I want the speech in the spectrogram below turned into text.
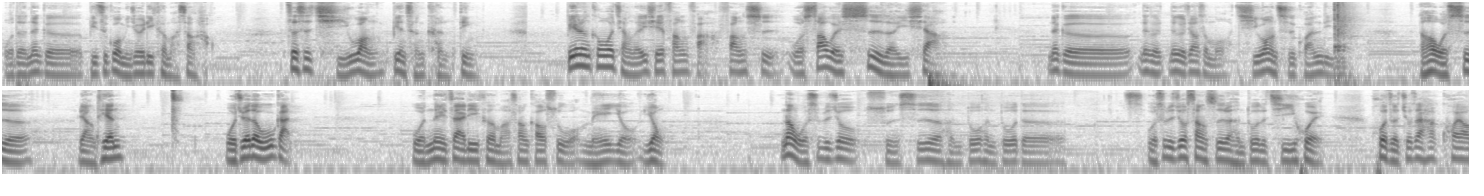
我的那个鼻子过敏就会立刻马上好。这是期望变成肯定。别人跟我讲的一些方法方式，我稍微试了一下，那个那个那个叫什么期望值管理，然后我试了两天，我觉得无感，我内在立刻马上告诉我没有用，那我是不是就损失了很多很多的？我是不是就丧失了很多的机会？或者就在他快要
